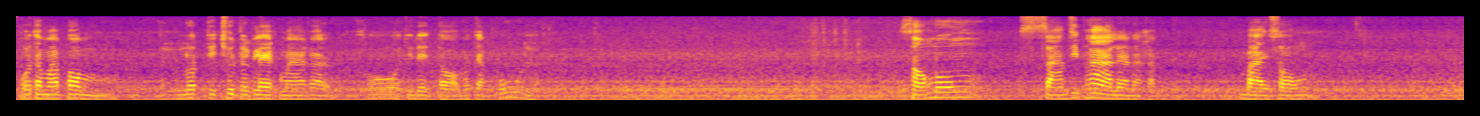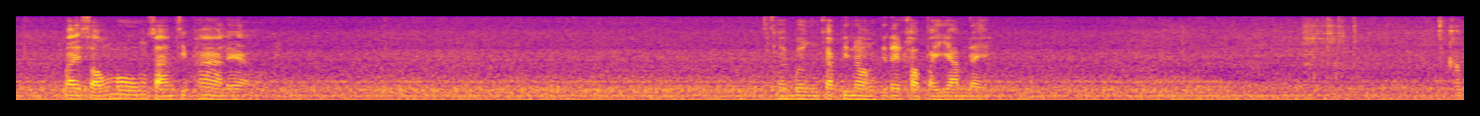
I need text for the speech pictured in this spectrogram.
โอ้ถ้ามาพอมรถที่ชุดแรกๆมาก็โอ้ที่ได้ต่อมาจากพูดสองโมงสามสิบห้าแล้วนะครับ บ่ายสองบ่ายสองโมงสามสิบห้าแล้ว คอยเบิ่ งครับพี่น้องจะได้เข้าไปยามใดครับ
